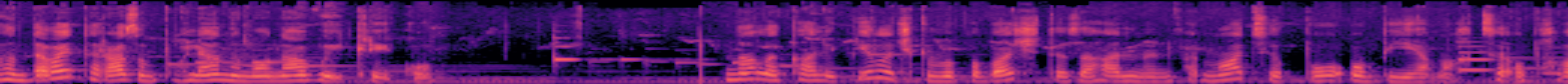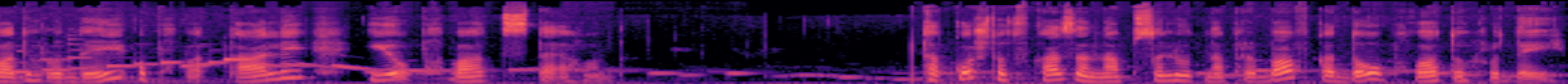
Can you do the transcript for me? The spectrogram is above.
Давайте разом поглянемо на викрійку. На лекалі пілочки ви побачите загальну інформацію по об'ємах: це обхват грудей, обхват талії і обхват стегон. Також тут вказана абсолютна прибавка до обхвату грудей.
